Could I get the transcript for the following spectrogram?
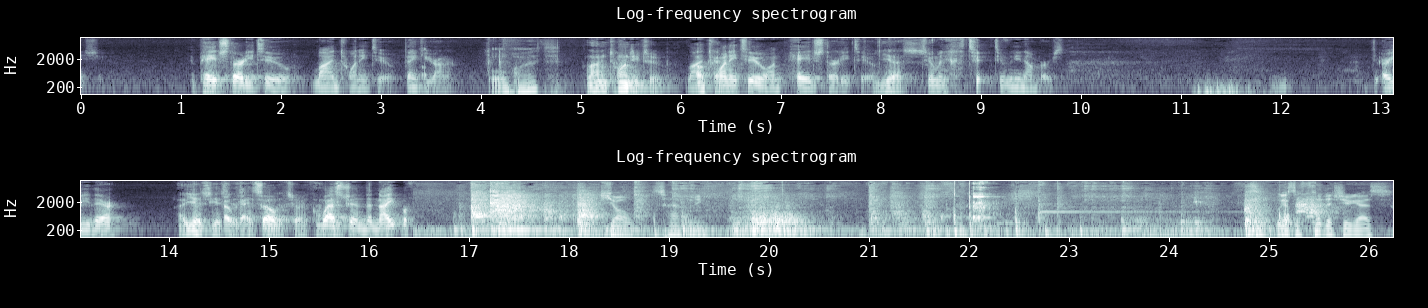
issue. Page 32, line 22. Thank you, Your Honor. What? Line 22. Line Okay. 22 on page 32. Yes. Too many, too, too many numbers. Are you there? Uh, Yes, yes, yes. Okay, that's- so that's right, thank you. question, the night before. Yo, what's happening? We got some footage you guys.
